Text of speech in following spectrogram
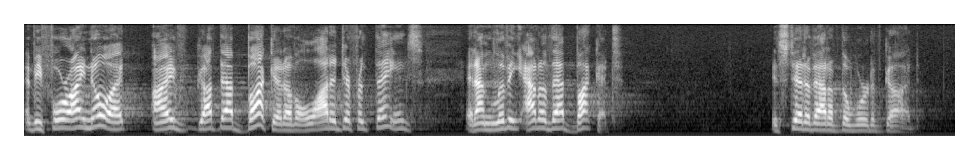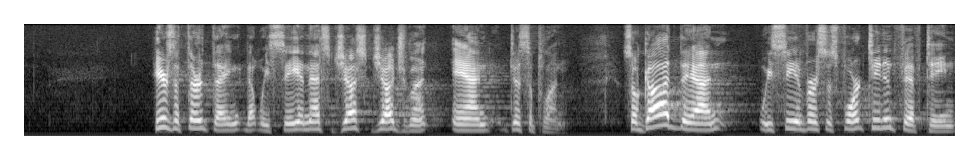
And before I know it, I've got that bucket of a lot of different things, and I'm living out of that bucket instead of out of the Word of God. Here's the third thing that we see, and that's just judgment and discipline. So, God then, we see in verses 14 and 15,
